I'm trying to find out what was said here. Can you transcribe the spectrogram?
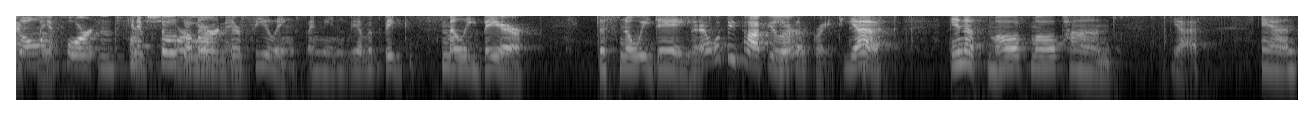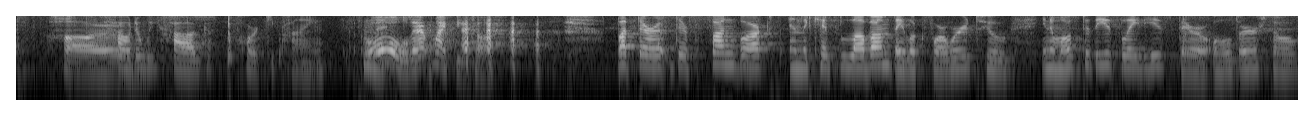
so Yes. important for, And it shows all their, their feelings. I mean, we have a big smelly bear, the snowy day. That would be popular. These are great, yes. In a small, small pond, yes. And how do we hug a porcupine? Isn't Oh, cute? that might be tough. But they're, they're fun books, and the kids love them. They look forward to, you know, most of these ladies, they're older, so,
